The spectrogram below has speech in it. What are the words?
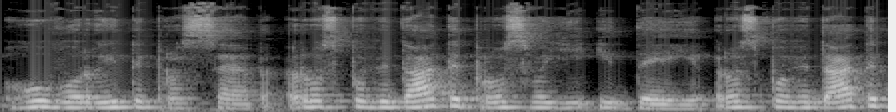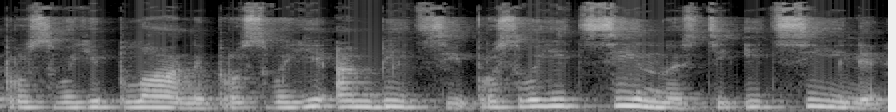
говорити про себе, розповідати про свої ідеї, розповідати про свої плани, про свої амбіції, про свої цінності і цілі.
